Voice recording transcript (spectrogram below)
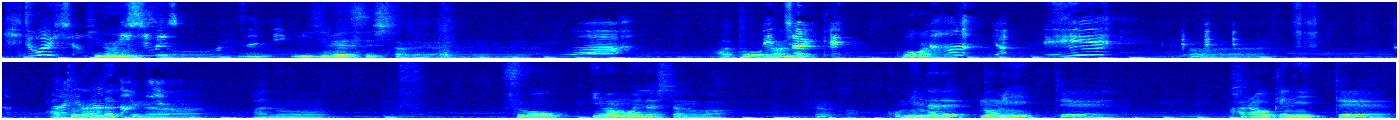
ひどいじゃん。ひどいんですよ。いじめでしたね。うわあとめっちゃなんだっけ？え怖かった。いやえうん。あとなんだっけな？あのすすごい今思い出したのがなんかこうみんなで飲みに行ってカラオケに行って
